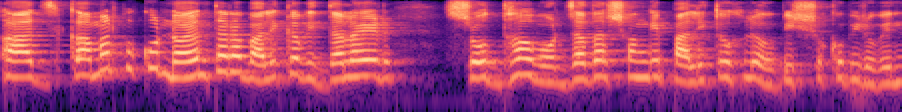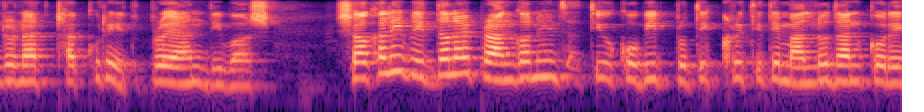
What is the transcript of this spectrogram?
আজ কামারপুকুর নয়নতারা বালিকা বিদ্যালয়ের শ্রদ্ধা ও মর্যাদার সঙ্গে পালিত হল বিশ্বকবি রবীন্দ্রনাথ ঠাকুরের প্রয়াণ দিবস। সকালে বিদ্যালয় প্রাঙ্গণে জাতীয় কবির প্রতিকৃতিতে মাল্যদান করে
